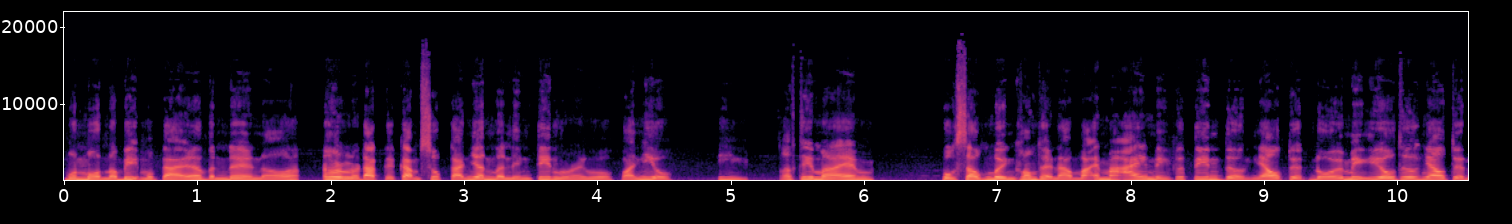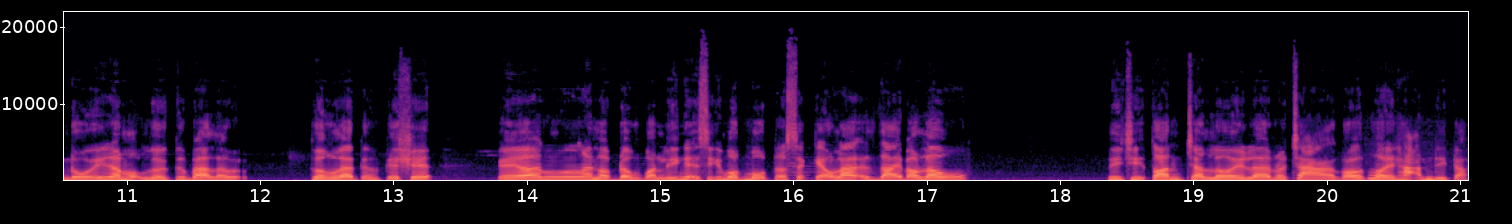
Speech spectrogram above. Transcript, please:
một một nó bị một cái là vấn đề nó nó đặt cái cảm xúc cá nhân và niềm tin của anh quá nhiều. Ừ. nó khi mà em cuộc sống mình không thể nào mãi mãi mình cứ tin tưởng nhau tuyệt đối mình yêu thương nhau tuyệt đối là mọi người cứ bảo là thường là cái cái, cái hợp đồng quản lý nghệ sĩ một một nó sẽ kéo lại dài bao lâu? Thì chị toàn trả lời là nó chả có thời hạn gì cả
